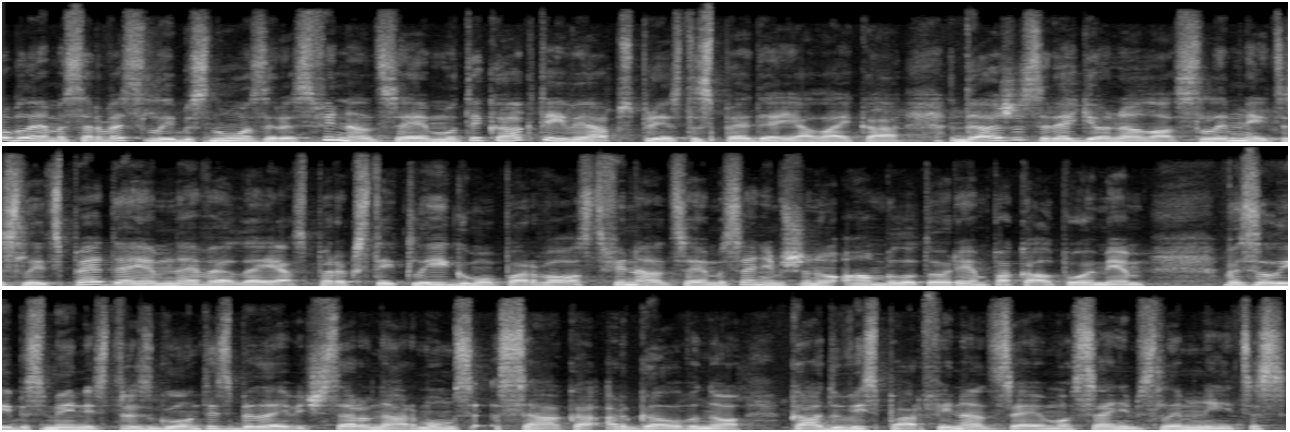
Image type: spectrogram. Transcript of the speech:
Problēmas ar veselības nozares finansējumu tika aktīvi apspriestas pēdējā laikā. Dažas reģionālās slimnīcas līdz pēdējiem nevēlējās parakstīt līgumu par valsts finansējumu saņemšanu ambulatoriem pakalpojumiem. Veselības ministrs Guntis Bilevičs sarunā ar mums sāka ar galveno, kādu vispār finansējumu saņem slimnīcas.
